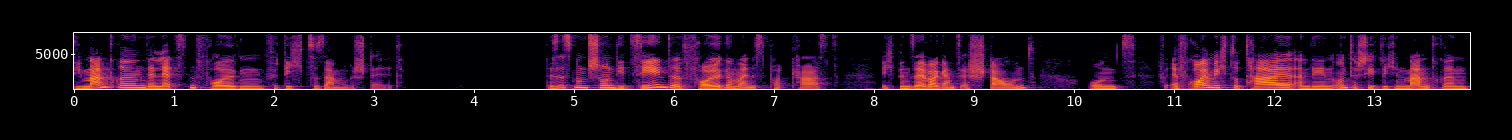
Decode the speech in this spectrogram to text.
die Mantren der letzten Folgen für dich zusammengestellt. Das ist nun schon die zehnte Folge meines Podcasts. Ich bin selber ganz erstaunt und erfreue mich total an den unterschiedlichen Mantren,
